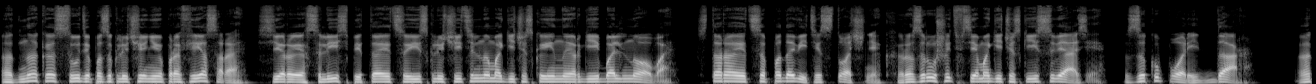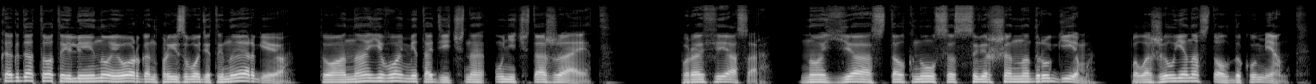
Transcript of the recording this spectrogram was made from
Однако, судя по заключению профессора, серая слизь питается исключительно магической энергией больного, старается подавить источник, разрушить все магические связи, закупорить дар. А когда тот или иной орган производит энергию, то она его методично уничтожает. «Профессор, но я столкнулся с совершенно другим», — положил я на стол документ.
